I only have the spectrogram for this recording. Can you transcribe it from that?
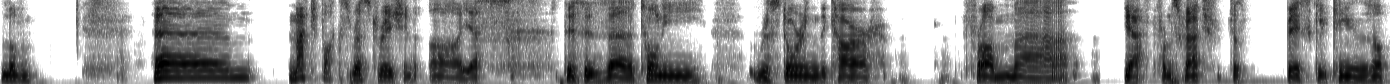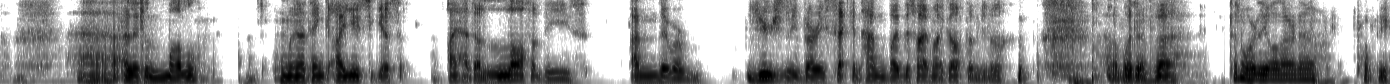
love them. Um, Matchbox restoration. Ah, yes, this is uh, Tony restoring the car from uh, yeah from scratch, just basically cleaning it up. Uh, a little model. I mean, I think I used to get. I had a lot of these, and they were usually very secondhand by the time I got them. You know, I would have. Uh, don't know where they all are now. Probably,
